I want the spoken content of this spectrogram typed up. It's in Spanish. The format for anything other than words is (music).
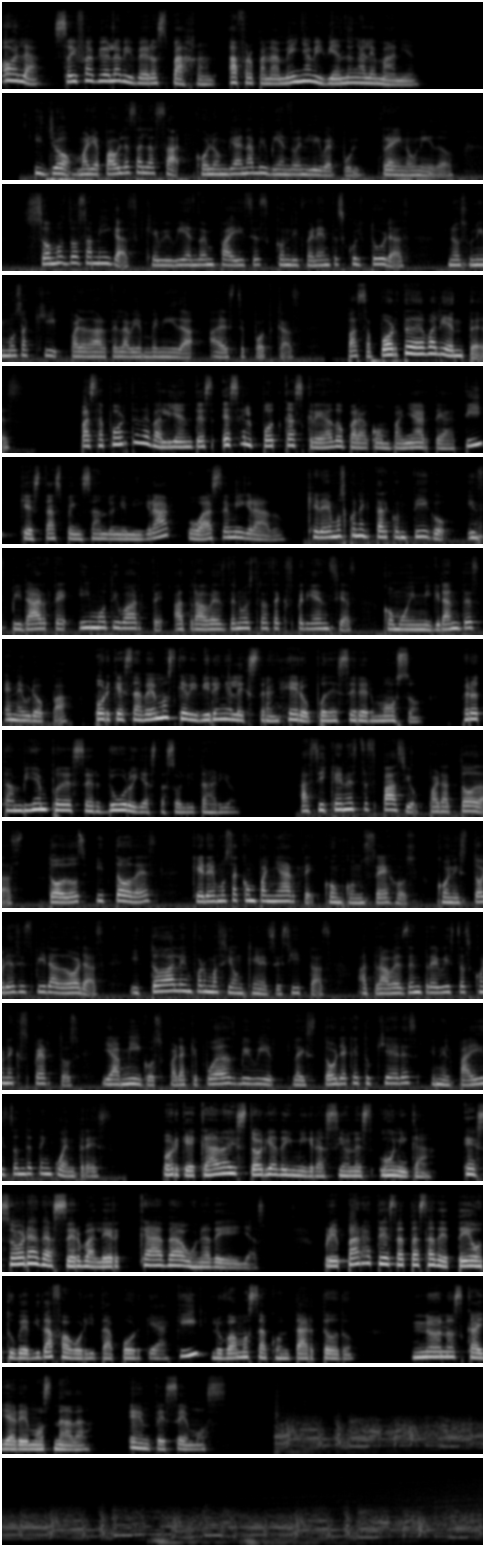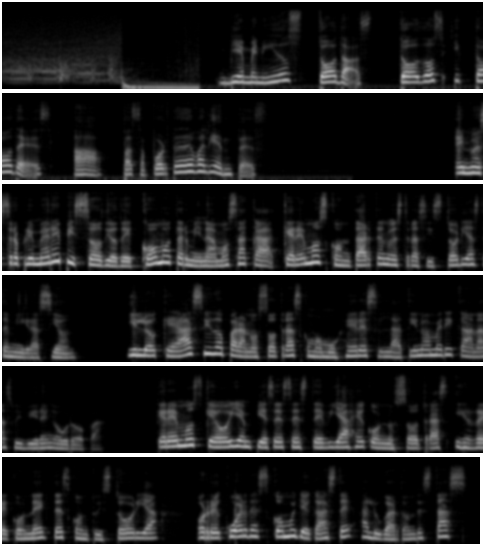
Hola, soy Fabiola Viveros Pajan, afropanameña viviendo en Alemania. Y yo, María Paula Salazar, colombiana viviendo en Liverpool, Reino Unido. Somos dos amigas que viviendo en países con diferentes culturas nos unimos aquí para darte la bienvenida a este podcast. Pasaporte de Valientes. Pasaporte de Valientes es el podcast creado para acompañarte a ti que estás pensando en emigrar o has emigrado. Queremos conectar contigo, inspirarte y motivarte a través de nuestras experiencias como inmigrantes en Europa. Porque sabemos que vivir en el extranjero puede ser hermoso, pero también puede ser duro y hasta solitario. Así que en este espacio, para todas, todos y todes, queremos acompañarte con consejos, con historias inspiradoras y toda la información que necesitas a través de entrevistas con expertos y amigos para que puedas vivir la historia que tú quieres en el país donde te encuentres. Porque cada historia de inmigración es única. Es hora de hacer valer cada una de ellas. Prepárate esa taza de té o tu bebida favorita porque aquí lo vamos a contar todo. No nos callaremos nada. Empecemos. Bienvenidos todas, todos y todes a Pasaporte de Valientes. En nuestro primer episodio de Cómo terminamos acá, queremos contarte nuestras historias de migración y lo que ha sido para nosotras como mujeres latinoamericanas vivir en Europa. Queremos que hoy empieces este viaje con nosotras y reconectes con tu historia o recuerdes cómo llegaste al lugar donde estás.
